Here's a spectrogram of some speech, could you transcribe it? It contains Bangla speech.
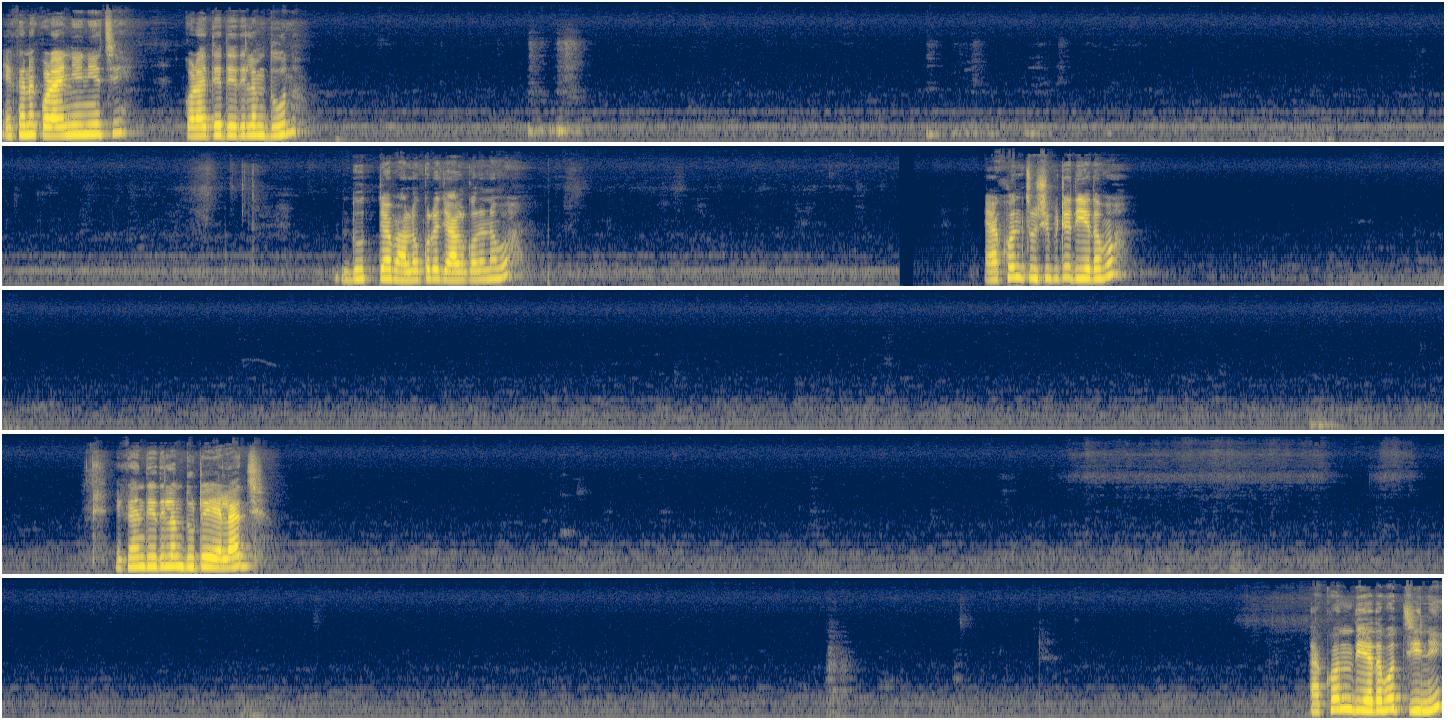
এখানে কড়াই নিয়ে নিয়েছি। কড়াইতে দিয়ে দিলাম দুধ। দুধটা ভালো করে জাল করে নেব। এখন চুষি পিঠে দিয়ে দেবো। এখানে দিয়ে দিলাম দুটো এলাচ। এখন দিয়ে দেবো চিনি।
